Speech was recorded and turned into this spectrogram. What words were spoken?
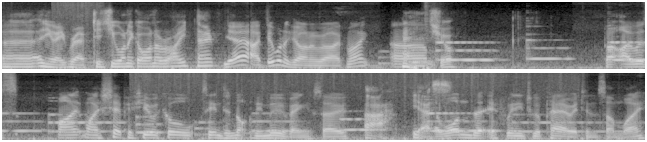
Uh, anyway, Rev, did you want to go on a ride now? Yeah, I do want to go on a ride, Mike. Um, sure. But I was... My, my ship, if you recall, seemed to not be moving, so Ah, yes. I wonder if we need to repair it in some way.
